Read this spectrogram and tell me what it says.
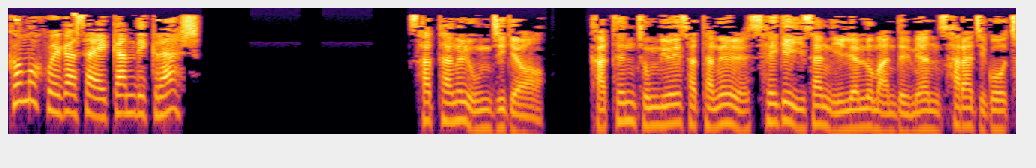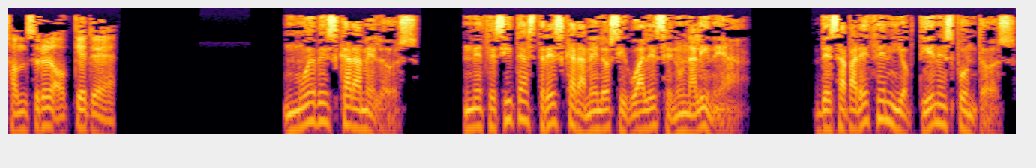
¿Cómo juegas a Candy Crush? 사탕을 움직여. 같은 종류의 사탕을 3개 이상 일렬로 만들면 사라지고 점수를 얻게 돼. Mueves caramelos. Necesitas tres caramelos iguales en una línea. Desaparecen y obtienes puntos.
